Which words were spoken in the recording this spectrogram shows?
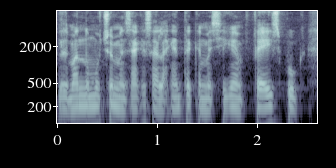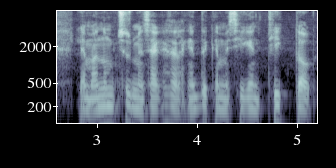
les mando muchos mensajes a la gente que me sigue en Facebook, le mando muchos mensajes a la gente que me sigue en TikTok,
